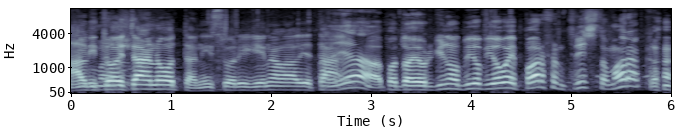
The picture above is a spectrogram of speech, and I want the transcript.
Ali imaš... to je ta nota, nisu original, ali je ta. Ja, pa da je original bio bi ovaj parfem 300 maraka.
